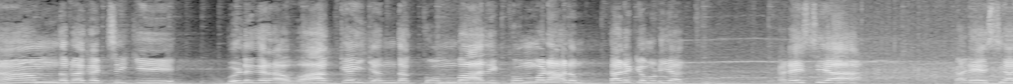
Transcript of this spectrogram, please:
நாம் தமிழர் கட்சிக்கு விழுகிற வாக்கை எந்த கொம்பாதி கொம்பனாலும் தடுக்க முடியாது. கடைசியா கடைசியா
